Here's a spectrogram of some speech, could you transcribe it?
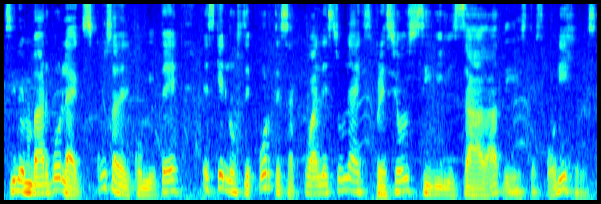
Sin embargo, la excusa del comité es que los deportes actuales son una expresión civilizada de estos orígenes.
